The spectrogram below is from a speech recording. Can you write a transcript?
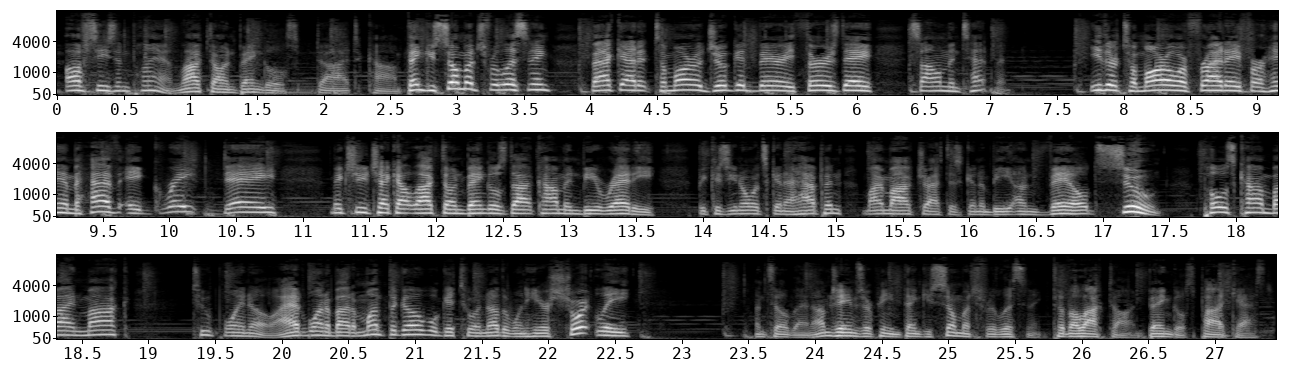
off-season plan, lockedonbengals.com. Thank you so much for listening. Back at it tomorrow, Joe Goodberry, Thursday, Solomon Tentman. Either tomorrow or Friday for him. Have a great day. Make sure you check out lockedonbengals.com and be ready because you know what's going to happen. My mock draft is going to be unveiled soon. Post Combine Mock 2.0. I had one about a month ago. We'll get to another one here shortly. Until then, I'm James Rapien. Thank you so much for listening to the Locked On Bengals podcast.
